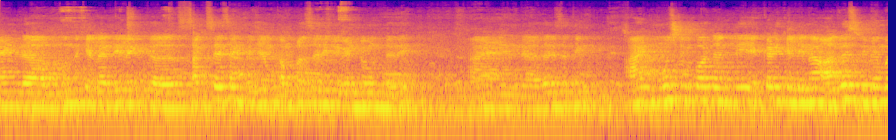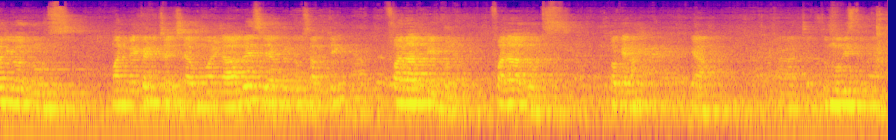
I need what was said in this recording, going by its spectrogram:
and ముందుకెళ్ళండి. లైక్ సక్సెస్ అండ్ విజయం కంపల్సరీ మీ వెంటూ ఉంటుంది. And there is a thing and most importantly ఎక్కడికి వెళ్ళినా ఆల్వేస్ రిమెంబర్ యువర్ రూట్స్ మనం ఎక్కడి నుంచి వచ్చాము? And always you have to do something for our people for our goals ఓకేనా? యా. చెప్తూ ముగిస్తున్నాను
